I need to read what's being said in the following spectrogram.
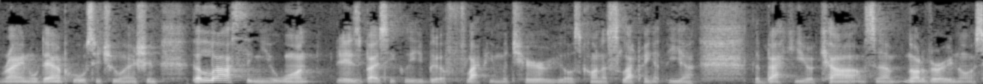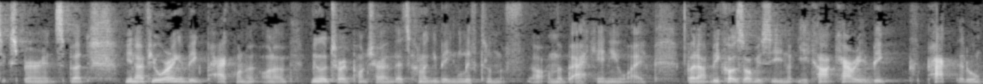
rain or downpour situation, the last thing you want is basically a bit of flappy material. It's kind of slapping at the uh, the back of your calves. Um, not a very nice experience, but you know if you're wearing a big pack on a, on a military poncho, that's kind of being lifted on the uh, on the back anyway. But uh, because obviously you, know, you can't carry a big pack that'll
